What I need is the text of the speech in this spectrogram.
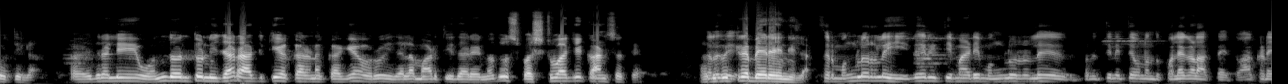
ಗೊತ್ತಿಲ್ಲ. ಇದರಲ್ಲಿ ಒಂದಂತೂ ನಿಜ ರಾಜಕೀಯ ಕಾರಣಕ್ಕಾಗಿ ಅವರು ಇದೆಲ್ಲ ಮಾಡ್ತಿದ್ದಾರೆ ಅನ್ನೋದು ಸ್ಪಷ್ಟವಾಗಿ ಕಾಣಿಸುತ್ತೆ. ಅದು ಬಿಟ್ರೆ ಬೇರೆ ಏನಿಲ್ಲ. ಸರ್ ಮಂಗಳೂರಲ್ಲಿ ಇದೇ ರೀತಿ ಮಾಡಿ ಮಂಗಳೂರಲ್ಲಿ ಪ್ರತಿನಿತ್ಯ ಒಂದೊಂದು ಕೊಲೆಗಳಾಗ್ತಾ ಇತ್ತು ಆ ಕಡೆ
